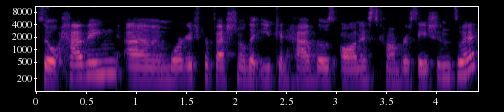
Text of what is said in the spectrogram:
So having a mortgage professional that you can have those honest conversations with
